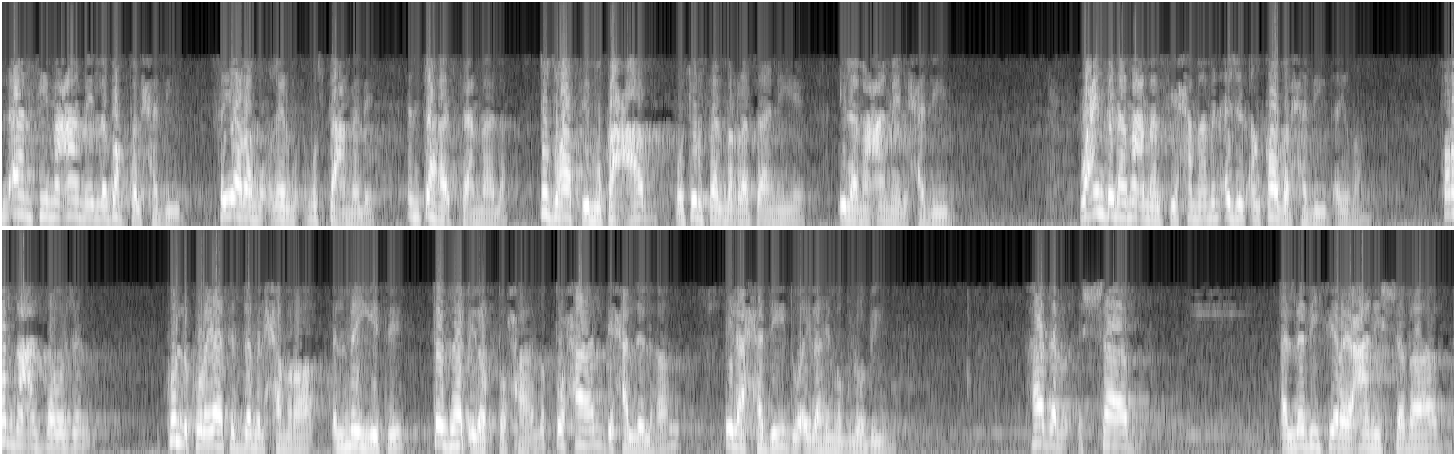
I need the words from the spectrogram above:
الآن في معامل لضغط الحديد سيارة غير مستعملة انتهى استعمالها تضغط في مكعب وترسل مرة ثانية إلى معامل الحديد. وعندنا معمل في حما من أجل أنقاض الحديد أيضا. فربنا عز وجل كل كريات الدم الحمراء الميتة تذهب إلى الطحال الطحال بحللها إلى حديد وإلى هيموغلوبين. هذا الشاب الذي في ريعان الشباب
